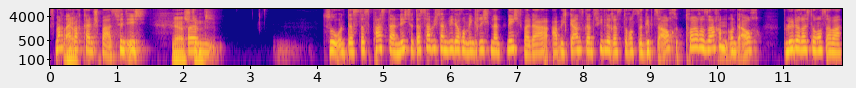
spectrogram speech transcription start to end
Es macht Ja. einfach keinen Spaß, finde ich. Ja, stimmt. Ähm, So, und das, das passt dann nicht. Und das habe ich dann wiederum in Griechenland nicht, weil da habe ich ganz, ganz viele Restaurants. Da gibt's auch teure Sachen und auch blöde Restaurants, aber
